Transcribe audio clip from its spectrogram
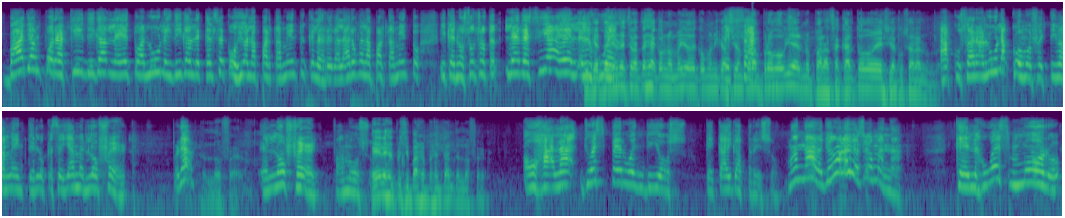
vayan por aquí, díganle esto a Lula y díganle que él se cogió el apartamento y que le regalaron el apartamento y que nosotros le decía a él el y que tenía una estrategia con los medios de comunicación que eran pro gobierno para sacar todo eso y acusar a Lula. Acusar a Lula como efectivamente lo que se llama el lawfare, ¿verdad? El lawfare. El lawfare famoso. Él es el principal representante del lawfare. Ojalá, yo espero en Dios que caiga preso. Más nada, yo no le deseo más nada. Que el juez Moro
